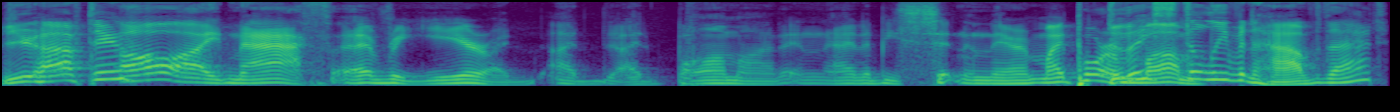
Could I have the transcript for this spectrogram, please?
Do you have to? Oh, I math every year. I'd, I'd, I'd bomb on it, and I'd be sitting in there. My poor Do they mom. still even have that?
